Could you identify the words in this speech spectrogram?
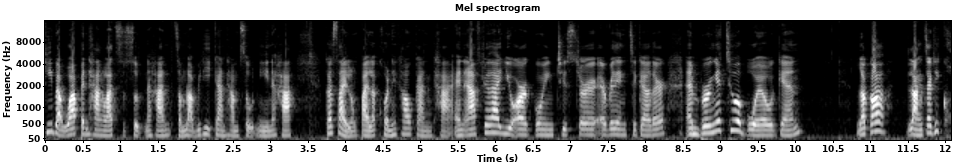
ที่แบบว่าเป็นทางลัดสุดๆนะคะสำหรับวิธีการทำสูตรนี้นะคะ ก็ใส่ลงไปแล้วคนให้เข้ากันค่ะ and after that you are going to stir everything together and bring it to a boil again แล้วก็หลังจากที่ค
